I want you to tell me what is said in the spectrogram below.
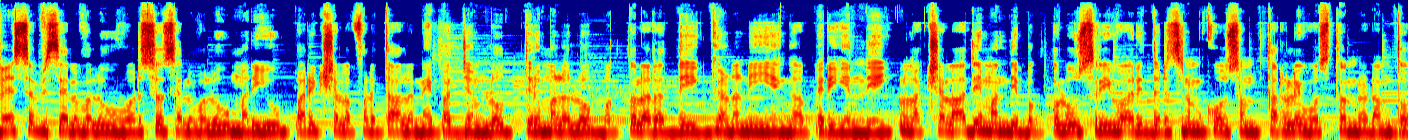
వేసవి సెలవులు వరుస సెలవులు మరియు పరీక్షల ఫలితాల నేపథ్యంలో తిరుమలలో భక్తుల రద్దీ గణనీయంగా పెరిగింది. లక్షలాది మంది భక్తులు శ్రీవారి దర్శనం కోసం తరలి వస్తుండటంతో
